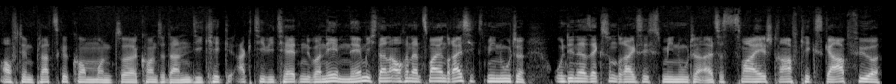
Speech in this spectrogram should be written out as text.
auf den Platz gekommen und äh, konnte dann die Kick-Aktivitäten übernehmen. Nämlich dann auch in der 32. Minute und in der 36. Minute, als es zwei Strafkicks gab für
